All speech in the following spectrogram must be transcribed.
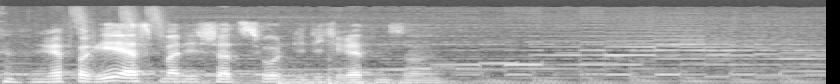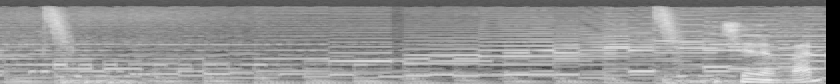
Reparier erstmal die Station, die dich retten soll. Ist hier eine Wand?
